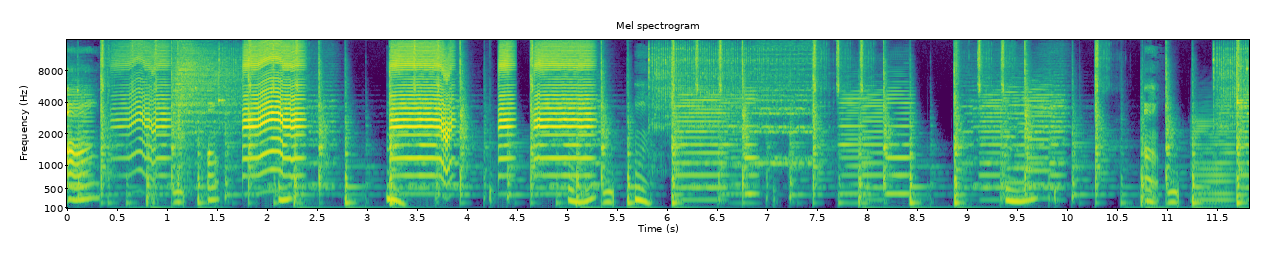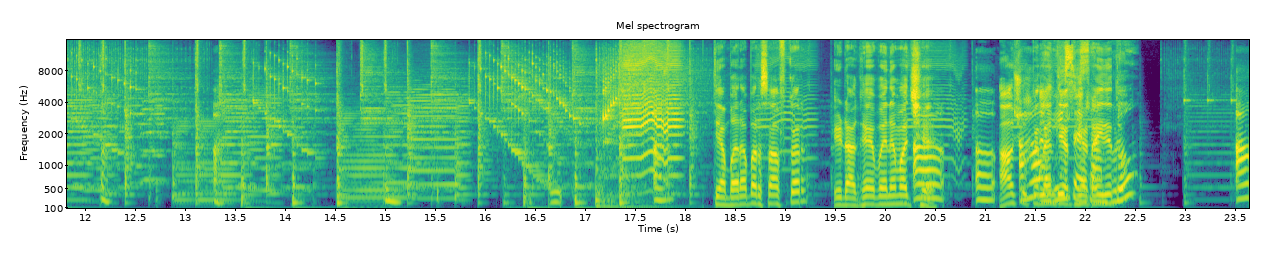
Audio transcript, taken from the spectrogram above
આ ત્યાં બરાબર સાફ કર. એ ડાઘા એમાં છે. આ શું પેલા ત્યાંથી હટાવી દે આ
